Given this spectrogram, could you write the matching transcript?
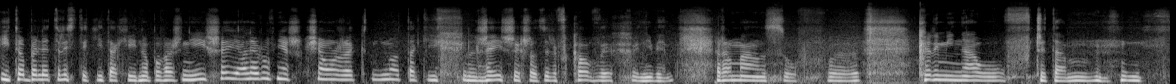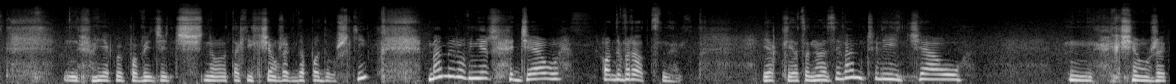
i to beletrystyki takiej no, poważniejszej, ale również książek no, takich lżejszych, rozrywkowych, nie wiem, romansów, e, kryminałów, czy tam mm, jakby powiedzieć, no, takich książek do poduszki. Mamy również dział odwrotny, jak ja to nazywam, czyli dział mm, książek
